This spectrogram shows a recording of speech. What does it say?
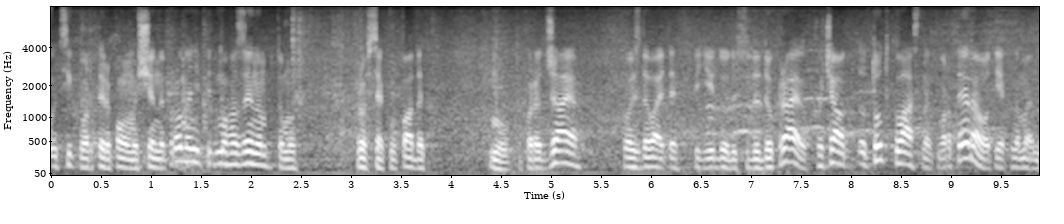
оці квартири, по-моєму, ще не продані під магазином, тому про всяк випадок ну, попереджаю. Ось давайте підійду до сюди до краю. Хоча от, тут класна квартира, от як на мене,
